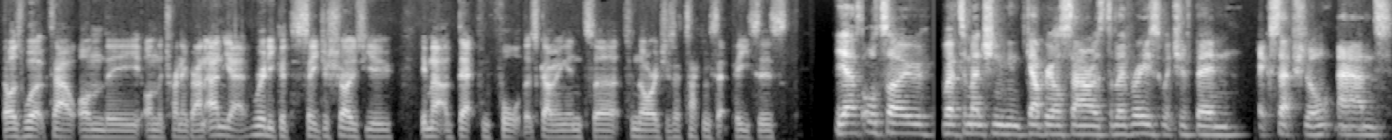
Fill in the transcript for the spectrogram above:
that was worked out on the on the training ground. And yeah, really good to see. Just shows you the amount of depth and thought that's going into to Norwich's attacking set pieces. Yes, also we have to mention Gabriel Sara's deliveries, which have been exceptional, and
